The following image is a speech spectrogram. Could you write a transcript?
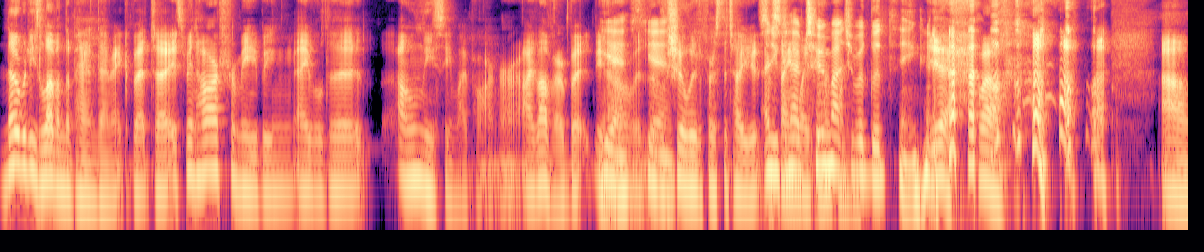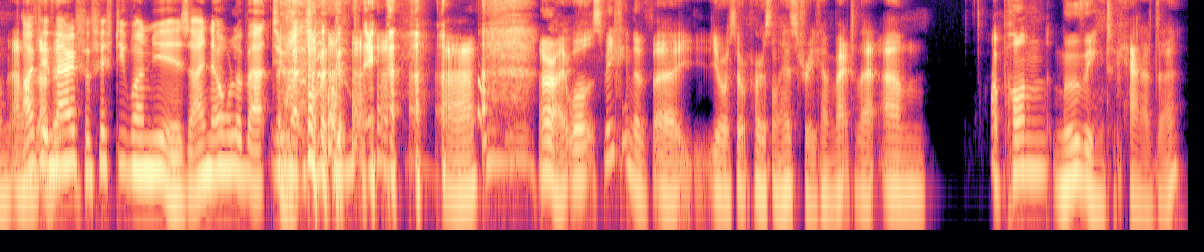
nobody's loving the pandemic, but uh, it's been hard for me being able to only see my partner. I love her, but you know, Yes, yeah. she'll be the first to tell you it's and the you same can have way too much of a good thing. Yeah, well. Um, and I've been married for 51 years. I know all about too much of a good thing. Uh, all right. Well, speaking of uh, your sort of personal history, coming back to that, um, upon moving to Canada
